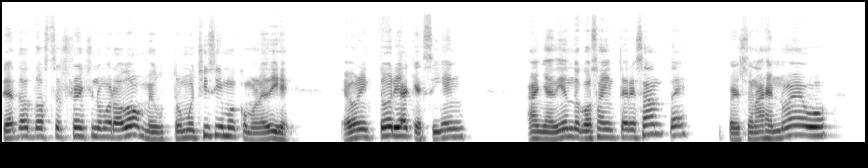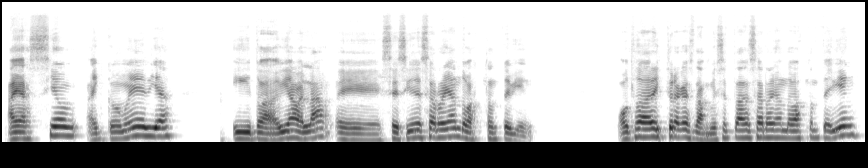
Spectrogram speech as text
Death of Doctor Strange número 2 me gustó muchísimo, como le dije, es una historia que siguen añadiendo cosas interesantes, personajes nuevos, hay acción, hay comedia y todavía, ¿verdad? Eh, se sigue desarrollando bastante bien. Otra de la historia que también se está desarrollando bastante bien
